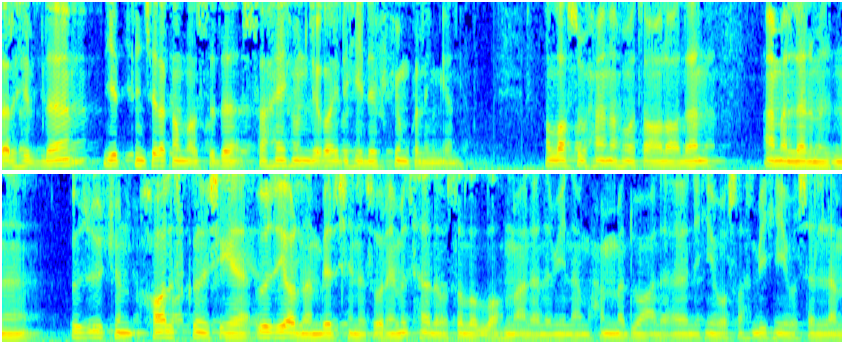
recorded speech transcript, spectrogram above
tarhibda yettinchi raqam ostida sahihun lig'ayrihi deb hukm qilingan. Alloh subhanahu va taolodan amallarimizni o'zi uchun xolis qilishiga o'zi yordam berishini so'raymiz. Hada va sallallohu ala nabiyina muhammad va ala alihi va sahbihi vasallam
